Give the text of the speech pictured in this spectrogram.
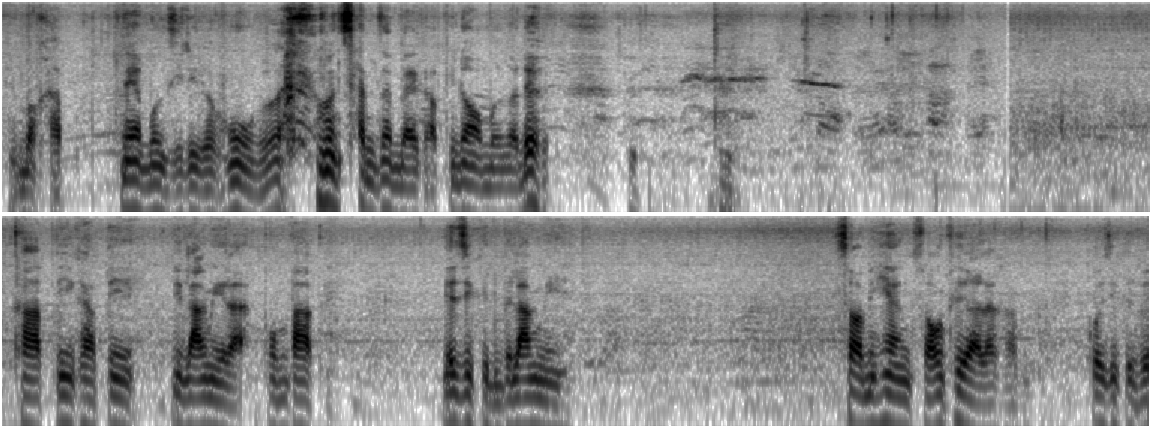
เห็นบอก ครับแน่เมืองสิดีกับหูมันสั้นสำไรครับพี่น้องเมืองก็เด้อครับนี่ครับนี่นี่ลังนี่แหละผมพักเดี๋ยวจะขึ้นไปลังนี้ซอมมีแห้งสองเถื่อแล้วครับกูจะขึ้นไป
